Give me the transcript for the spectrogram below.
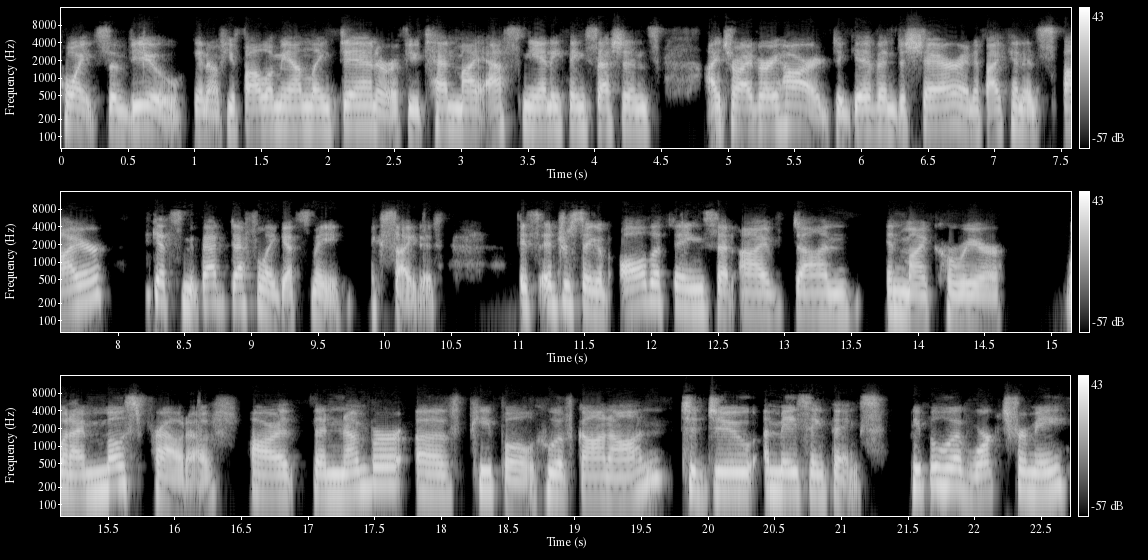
points of view. You know, if you follow me on LinkedIn or if you attend my Ask Me Anything sessions, I try very hard to give and to share. And if I can inspire, it gets me that definitely gets me excited it's interesting of all the things that I've done in my career, what I'm most proud of are the number of people who have gone on to do amazing things. People who have worked for me,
